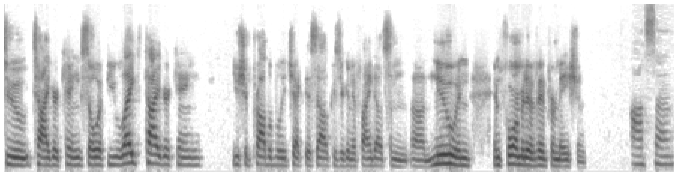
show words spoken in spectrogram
to Tiger King. So if you liked Tiger King, you should probably check this out because you're going to find out some um, new and informative information. Awesome.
